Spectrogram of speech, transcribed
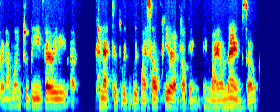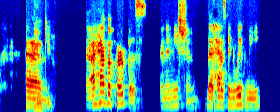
and I'm going to be very uh, connected with with myself here. I'm talking in my own name, so um, thank you. I have a purpose and a mission that has been with me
